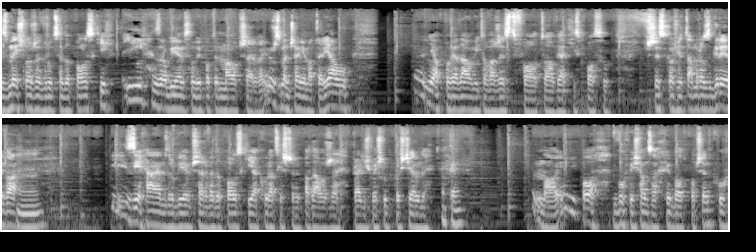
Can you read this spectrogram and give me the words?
z myślą, że wrócę do Polski i zrobiłem sobie potem małą przerwę. Już zmęczenie materiału. Nie odpowiadało mi towarzystwo, to w jaki sposób wszystko się tam rozgrywa. Mm. I zjechałem, zrobiłem przerwę do Polski. Akurat jeszcze wypadało, że braliśmy ślub kościelny. Okay. No i po dwóch miesiącach chyba odpoczynku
